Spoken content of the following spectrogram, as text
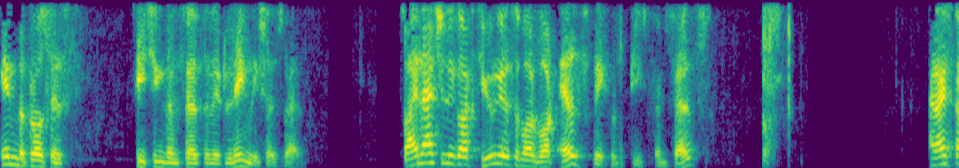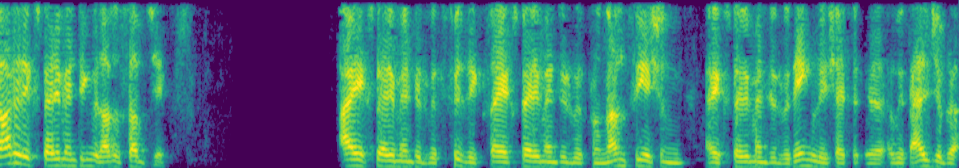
In the process, teaching themselves a little English as well. So I naturally got curious about what else they could teach themselves. And I started experimenting with other subjects. I experimented with physics, I experimented with pronunciation, I experimented with English, I, uh, with algebra.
